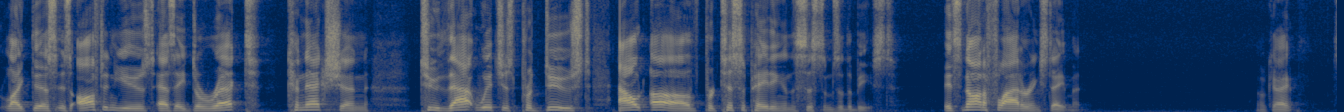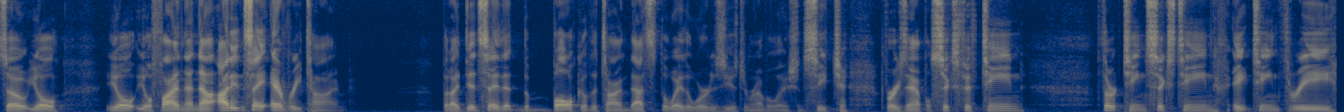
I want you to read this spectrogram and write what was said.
like this, is often used as a direct connection to that which is produced out of participating in the systems of the beast. It's not a flattering statement. Okay? So you'll you'll you'll find that. Now, I didn't say every time. But I did say that the bulk of the time that's the way the word is used in Revelation. See for example, 615 13, 16, 18, 3,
